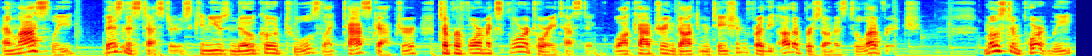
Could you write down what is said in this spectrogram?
And lastly, Business testers can use no code tools like Task Capture to perform exploratory testing while capturing documentation for the other personas to leverage. Most importantly,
